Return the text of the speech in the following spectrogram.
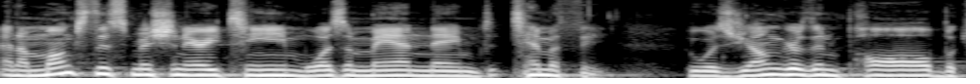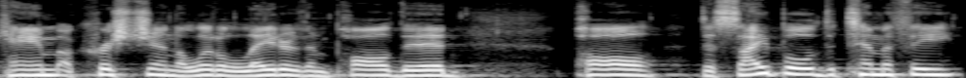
And amongst this missionary team was a man named Timothy, who was younger than Paul, became a Christian a little later than Paul did. Paul discipled Timothy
